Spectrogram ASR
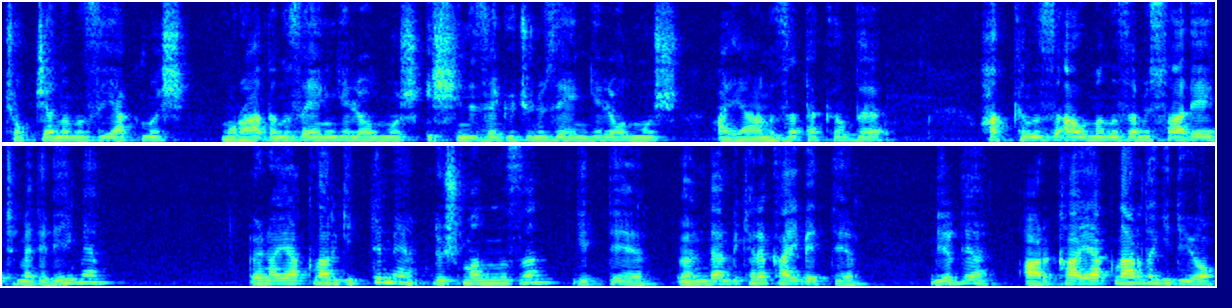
Çok canınızı yakmış muradınıza engel olmuş işinize gücünüze engel olmuş ayağınıza takıldı. Hakkınızı almanıza müsaade etmedi değil mi? Ön ayaklar gitti mi düşmanınızın? Gitti. Önden bir kere kaybetti. Bir de arka ayaklar da gidiyor.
